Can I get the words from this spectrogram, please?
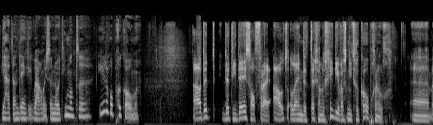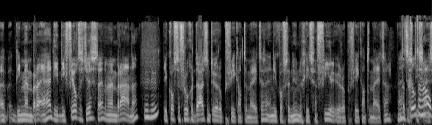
Ja, dan denk ik, waarom is er nooit iemand uh, eerder opgekomen? Nou, dit, dit idee is al vrij oud, alleen de technologie die was niet goedkoop genoeg. Uh, die, membra die, die filtertjes, hè, de membranen, mm -hmm. die kosten vroeger 1000 euro per vierkante meter. En die kosten nu nog iets van 4 euro per vierkante meter. Hè. Dat dus scheelt dan ook.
